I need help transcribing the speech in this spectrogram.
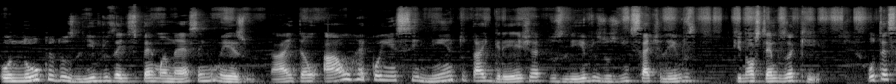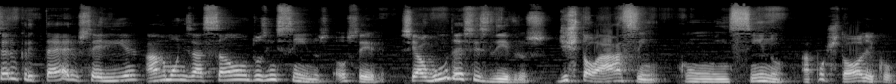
o núcleo dos livros eles permanecem o mesmo. Tá? Então há um reconhecimento da igreja dos livros, dos 27 livros que nós temos aqui. O terceiro critério seria a harmonização dos ensinos, ou seja, se algum desses livros destoassem com o ensino apostólico,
